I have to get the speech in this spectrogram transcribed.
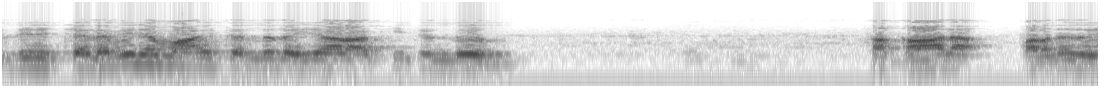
ഇതിന് ചെലവിനമായിട്ട് എന്ത് തയ്യാറാക്കിയിട്ടുണ്ട്? ഫക്കാല പറഞ്ഞത്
